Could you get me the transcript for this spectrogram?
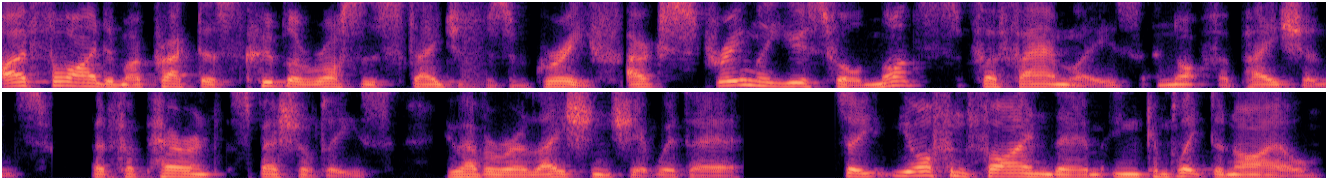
I find in my practice, Kubler Ross's stages of grief are extremely useful, not for families and not for patients, but for parent specialties who have a relationship with their. So you often find them in complete denial.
